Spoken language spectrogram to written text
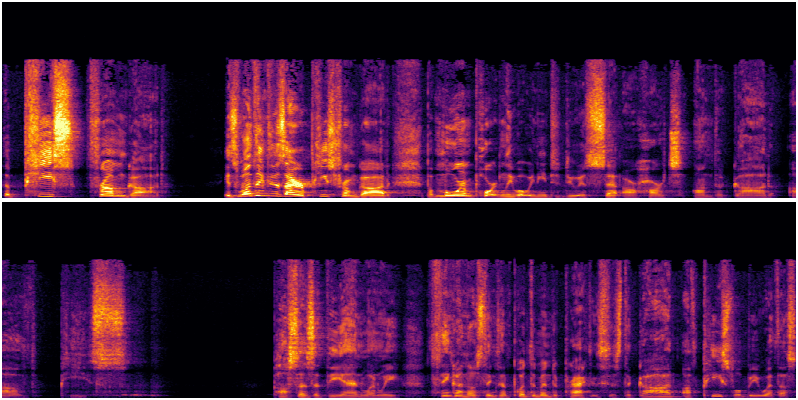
the peace from God. It's one thing to desire peace from God, but more importantly, what we need to do is set our hearts on the God of peace. Paul says at the end, when we think on those things and put them into practice, is the God of peace will be with us.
